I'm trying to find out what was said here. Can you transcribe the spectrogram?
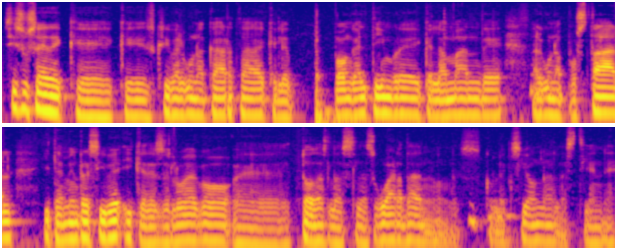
sí sucede que, que escriba alguna carta, que le ponga el timbre, que la mande alguna postal y también recibe y que desde luego eh, todas las, las guarda, ¿no? las colecciona, las tiene,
